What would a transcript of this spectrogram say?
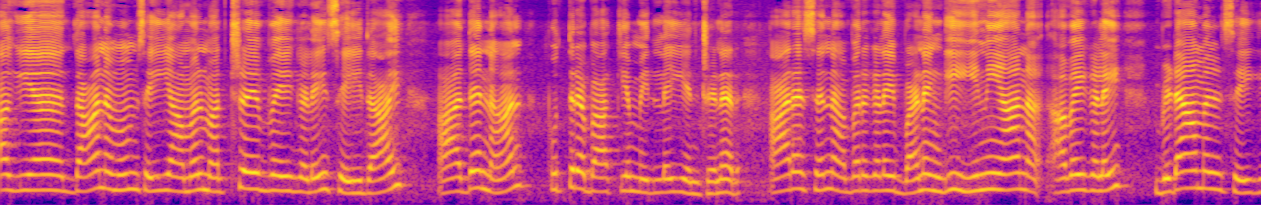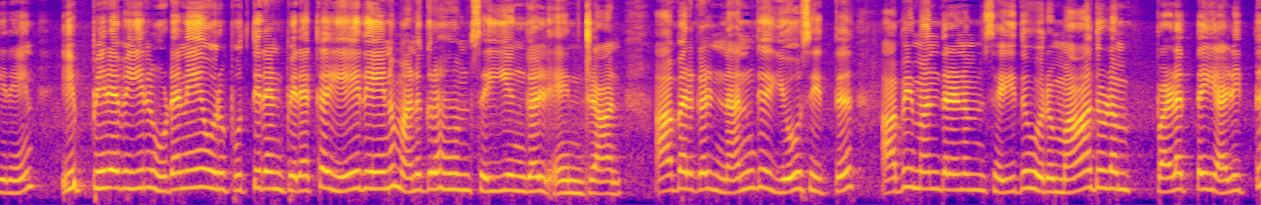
ஆகிய தானமும் செய்யாமல் மற்றவைகளைச் செய்தாய். அதனால் புத்திர பாக்கியம் இல்லை என்றனர். அரசன் அவர்களை வணங்கி இனியான் அவைகளை விடாமல் செய்கிறேன். இப்பிறவியில் உடனே ஒரு புத்திரன் பிறக்க ஏதேனும் அனுக்கிரகம் செய்யுங்கள் என்றான். அவர்கள் நன்கு யோசித்து அபிமந்திரணம் செய்து ஒரு மாதுளம் பழத்தை அழித்து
